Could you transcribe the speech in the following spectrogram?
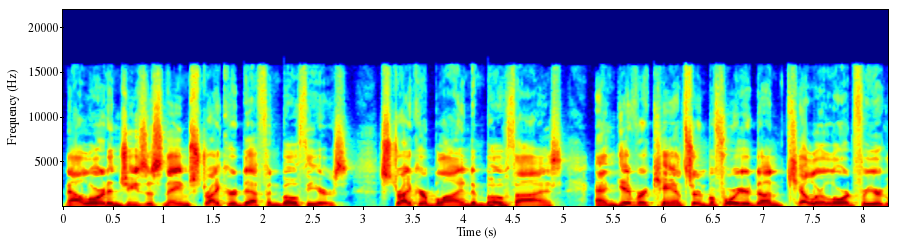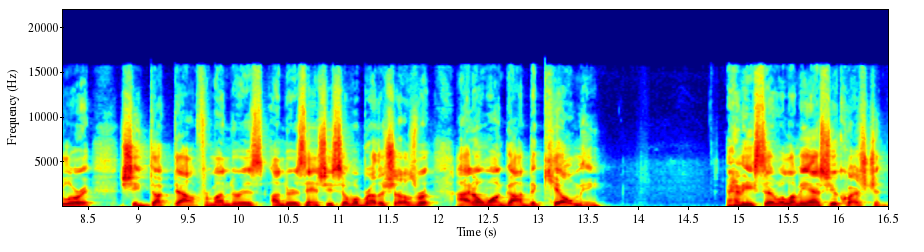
Now, Lord, in Jesus' name, strike her deaf in both ears, strike her blind in both eyes, and give her cancer. And before you're done, kill her, Lord, for your glory. She ducked out from under his under his hand. She said, Well, Brother Shuttlesworth, I don't want God to kill me. And he said, Well, let me ask you a question.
